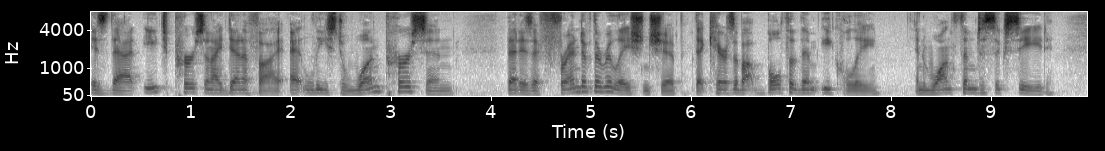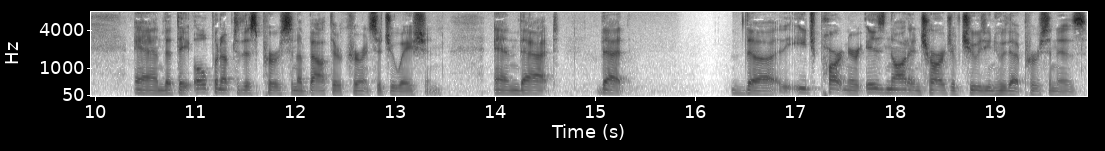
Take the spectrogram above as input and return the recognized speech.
is that each person identify at least one person that is a friend of the relationship that cares about both of them equally and wants them to succeed, and that they open up to this person about their current situation, and that that the each partner is not in charge of choosing who that person is.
